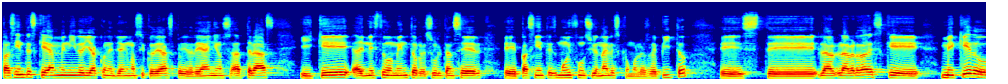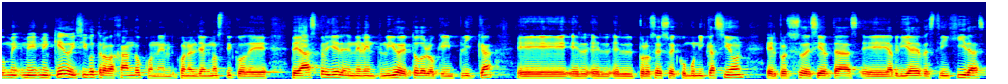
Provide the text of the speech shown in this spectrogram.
pacientes que han venido ya con el diagnóstico de Asperger de años atrás y que en este momento resultan ser eh, pacientes muy funcionales, como les repito. Este, la, verdad es que me quedo, me, quedo y sigo trabajando con el, con el diagnóstico de, Asperger en el entendido de todo lo que implica eh, el, proceso de comunicación, el proceso de ciertas eh, habilidades restringidas,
